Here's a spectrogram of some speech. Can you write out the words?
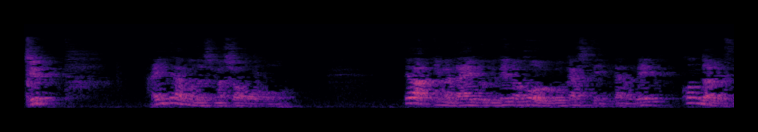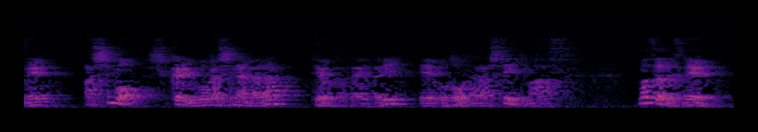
10。はい、では戻しましょう。では、今だいぶ腕の方を動かしていったので、今度はですね、足もしっかり動かしながら手を叩いたり、えー、音を鳴らしていきます。まずはですね、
